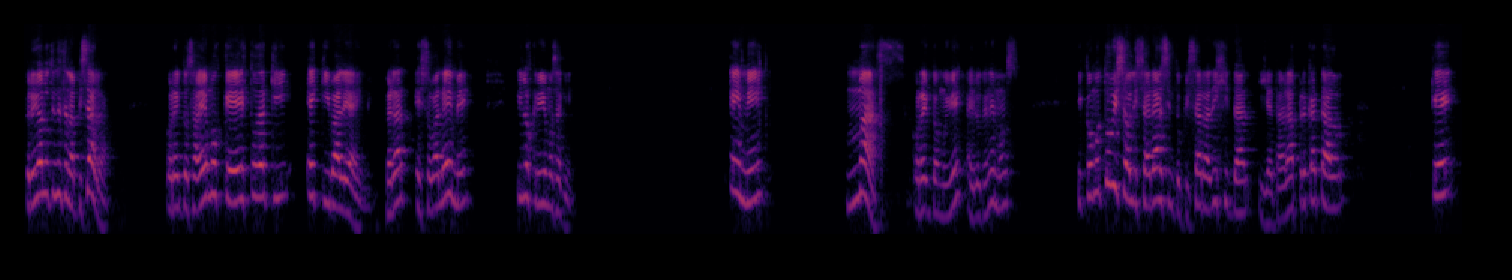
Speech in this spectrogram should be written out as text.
Pero ya lo tienes en la pizarra. Correcto, sabemos que esto de aquí equivale a m, ¿verdad? Eso vale m y lo escribimos aquí. m más, correcto, muy bien, ahí lo tenemos. Y como tú visualizarás en tu pizarra digital, y ya te habrás percatado, que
